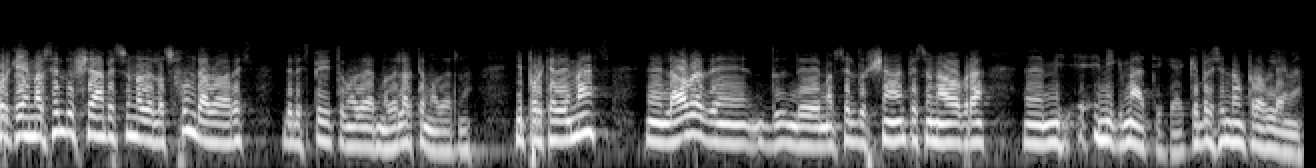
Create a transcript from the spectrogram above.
porque Marcel Duchamp es uno de los fundadores del espíritu moderno, del arte moderno. Y porque además eh, la obra de, de, Marcel Duchamp es una obra eh, enigmática, que presenta un problema.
